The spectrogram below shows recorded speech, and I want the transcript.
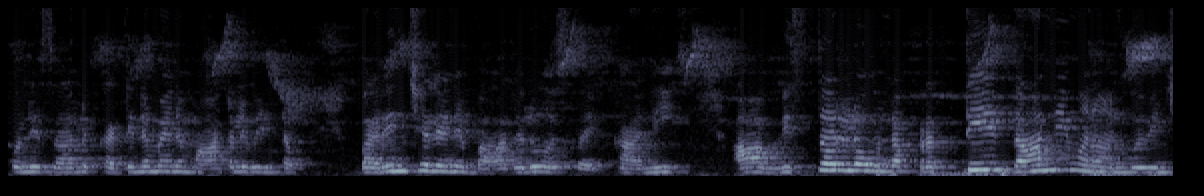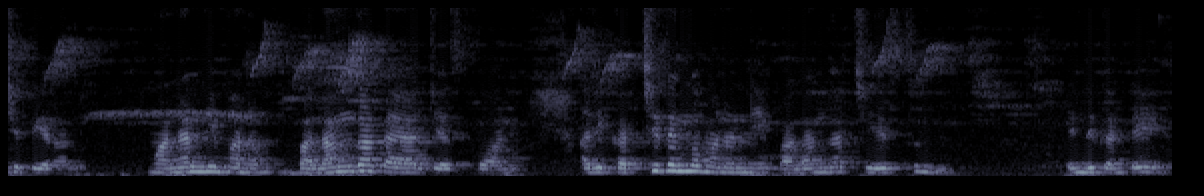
కొన్నిసార్లు కఠినమైన మాటలు వింటాం భరించలేని బాధలు వస్తాయి. కానీ ఆ విస్తరిలో ఉన్న ప్రతి దాన్ని మనం అనుభవించి తీరాలి. మనల్ని మనం బలంగా తయారు చేసుకోవాలి. అది ఖచ్చితంగా మనల్ని బలంగా చేస్తుంది. ఎందుకంటే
